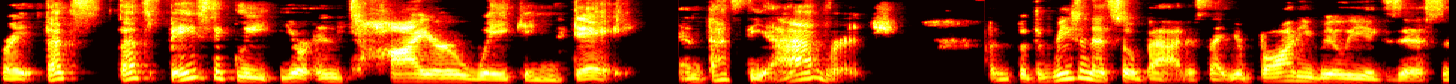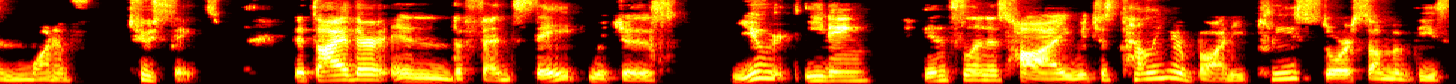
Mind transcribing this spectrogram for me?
Right? That's that's basically your entire waking day, and that's the average. But, the reason it's so bad is that your body really exists in one of two states. It's either in the fed state, which is you're eating, insulin is high, which is telling your body, please store some of these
